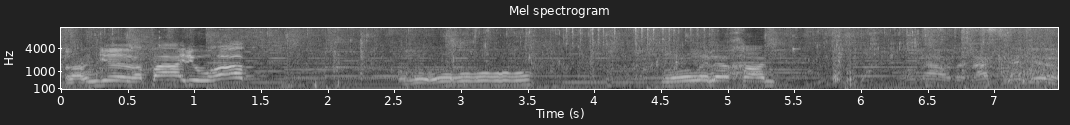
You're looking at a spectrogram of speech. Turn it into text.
กำลังเยอะกับป้าอยู่ครับ โอ้โหงงเลยนะคันข้าวแต่นักเยอะ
